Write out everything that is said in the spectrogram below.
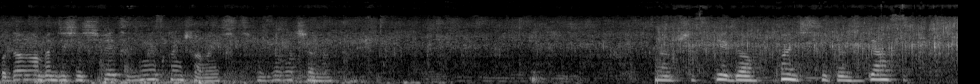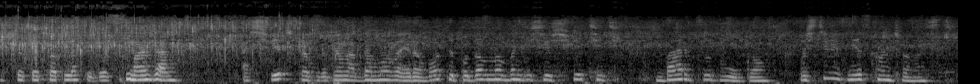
Podobno będzie się świecić w nieskończoność. Zobaczymy. No, wszystkiego kończy się też gaz. Jeszcze te kotlety dosmażam. A świeczka zrobiona domowej roboty podobno będzie się świecić bardzo długo. Właściwie w nieskończoność.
